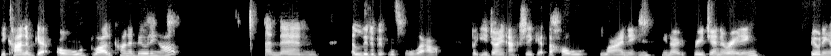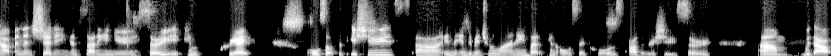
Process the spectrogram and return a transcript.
you kind of get old blood kind of building up and then a little bit will fall out but you don't actually get the whole lining you know regenerating building up and then shedding and starting anew. So it can create all sorts of issues uh, in the endometrial lining, but can also cause other issues. So, um, without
